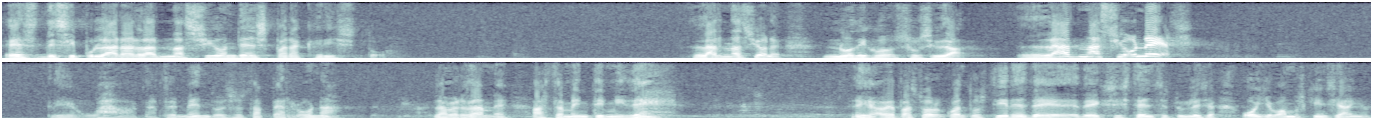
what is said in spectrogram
es discipular a las naciones para Cristo. Las naciones, no dijo su ciudad, las naciones. Y dije, wow, está tremendo, eso está perrona. La verdad, me, hasta me intimidé. Le dije, a ver, pastor, ¿cuántos tienes de, existencia en tu iglesia? Oh, llevamos 15 años.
